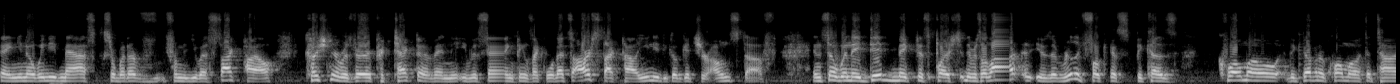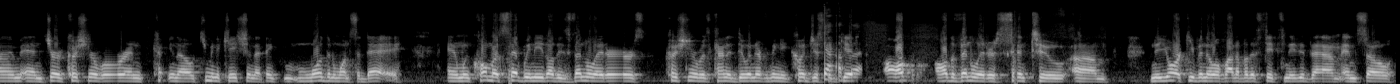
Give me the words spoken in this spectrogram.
saying, you know, we need masks or whatever from the U.S. stockpile, Kushner was very protective, and he was saying things like, well, that's our stockpile. You need to go get your own stuff. And so when they did make this push, there was a lot. It was a really focused because Cuomo, the governor Cuomo at the time, and Jared Kushner were in you know communication. I think more than once a day. And when Cuomo said we need all these ventilators, Kushner was kind of doing everything he could just yeah, to get but- all all the ventilators sent to um, New York, even though a lot of other states needed them. And so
